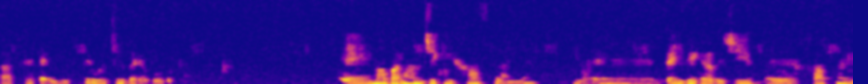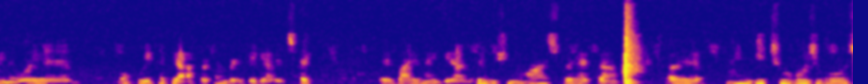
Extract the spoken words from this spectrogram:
ئافرەتە ئەزتر وەچل بەرە بۆ بکە. ما برنامجێکی خاصانە بەیێگابژی خاصن وەکوی کەتی ئافرەتان بەیێگابێت شتێک بارێمای گرانتر بشنوهاش بەرهەتا. هندي روج روج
